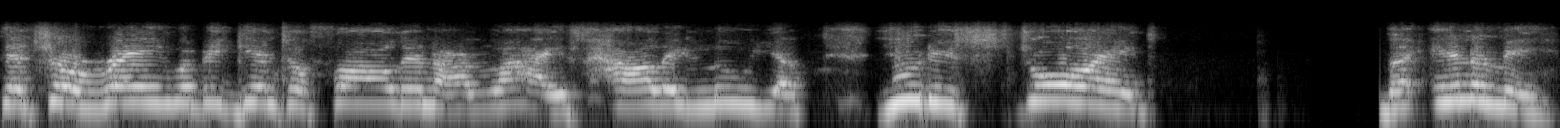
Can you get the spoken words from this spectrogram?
that your rain would begin to fall in our lives. Hallelujah. You destroyed the enemy.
